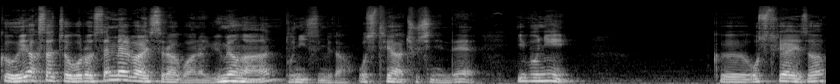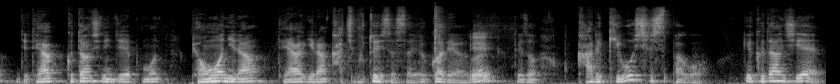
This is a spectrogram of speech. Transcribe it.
그 의학사 쪽으로 샘멜바이스라고 하는 유명한 분이 있습니다. 오스트리아 출신인데 이분이 그 오스트리아에서 이제 대학 그 당시는 이제 보면 병원이랑 대학이랑 같이 붙어 있었어요. 의과대학은. 예. 그래서 가르치고 실습하고. 그 당시에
